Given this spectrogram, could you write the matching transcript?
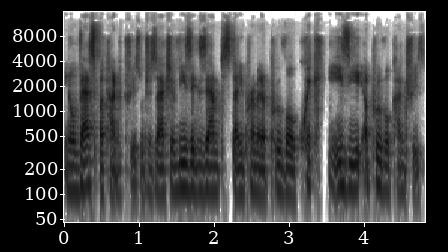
you know VESPA countries, which is actually visa exempt study permit approval, quick, easy approval countries.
